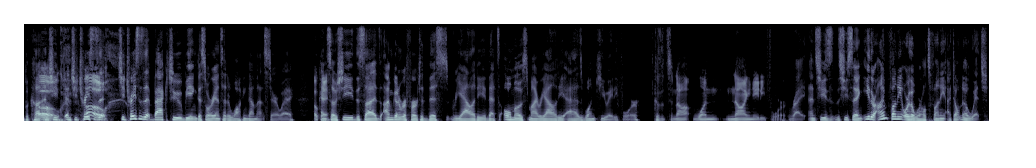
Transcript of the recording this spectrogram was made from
Because and Oh. she and she traces it Oh. she traces it back to being disoriented and walking down that stairway. okay. And so she decides I'm going to refer to this reality that's almost my reality as 1Q84. Because it's not one nine eighty four. Right. And she's she's saying either I'm funny or the world's funny. I don't know which.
